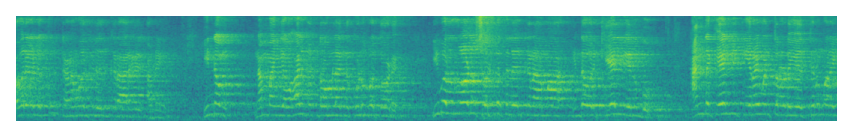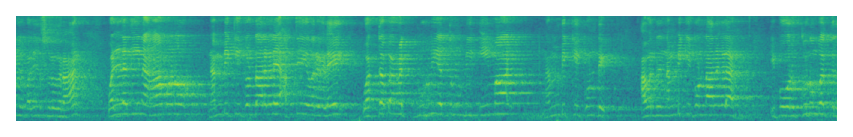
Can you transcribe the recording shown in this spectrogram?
அவர்களுக்கும் கணவர்கள் இருக்கிறார்கள் அப்படின்னு. இன்னும் நம்ம இங்கே வாழ்கின்றோம்ல இந்த குடும்பத்தோடு. இவர்களோட சொர்க்கத்தில் இருக்கிறாமா? என்ற ஒரு கேள்வி எழும்பும் அந்த கேள்விக்கு இறைவன் தன்னுடைய திருமறையில் பதில் சொல்கிறான் வல்லதீன ஆமனோ நம்பிக்கை கொண்டார்களே அத்தையவர்களே ஒத்தபகத் முறியத்தும் ஈமான். நம்பிக்கை கொண்டு. அவர்கள் நம்பிக்கை கொண்டார்களா? இப்போ ஒரு குடும்பத்தில்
